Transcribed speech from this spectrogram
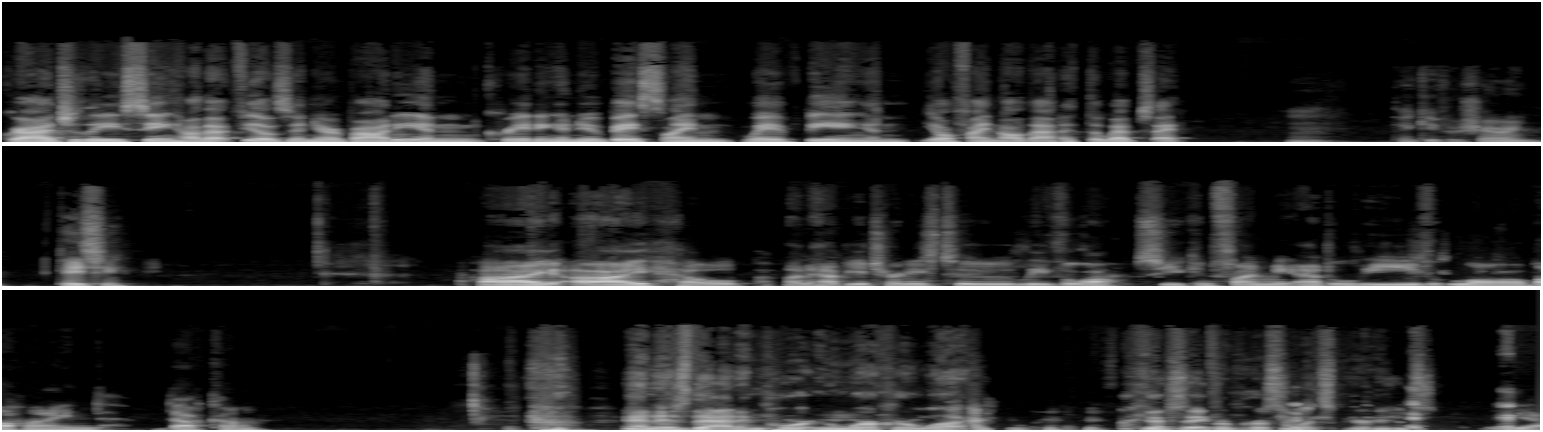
gradually seeing how that feels in your body and creating a new baseline way of being. And you'll find all that at the website. Hmm. Thank you for sharing. Casey? Hi, I help unhappy attorneys to leave the law. So you can find me at leavelawbehind.com. And is that important work or what? I can say from personal experience. Yeah.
